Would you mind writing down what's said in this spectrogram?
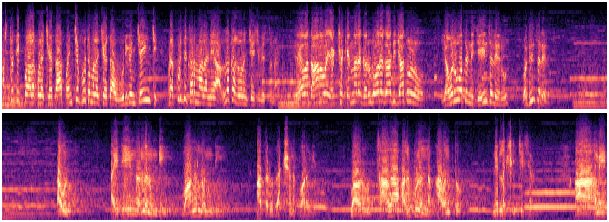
అష్టదిక్పాలకుల చేత పంచభూతముల చేత ఊడిగం చేయించి ప్రకృతి ధర్మాలనే అల్లకల్లోలం చేసి వేస్తున్నాడు. దేవ దానవ యక్ష కిన్నర గరుడోరగాది జాతులలో ఎవరూ అతన్ని జయించలేరు వధించలేరు. అవును. అయితే నరుల నుండి వానరుల నుండి అతడు రక్షణ కోరలేదు. వారు చాలా అల్పులన్న భావంతో నిర్లక్ష్యం చేశాడు. ఆ అహమే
